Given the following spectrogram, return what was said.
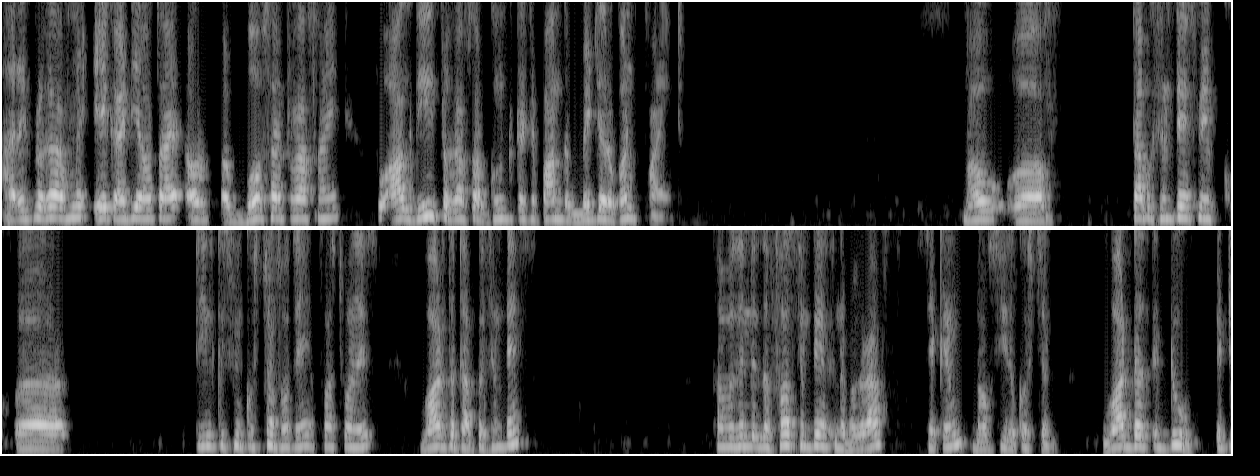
हर एक प्रोग्राफ में एक आइडिया होता है और, बहुत सारे पैराग्राफ्स हैं तो all these paragraphs are going to touch upon the major one point now topic sentence में uh, तीन किस्म के क्वेश्चन होते हैं first one is what the topic sentence Then the first sentence in a paragraph. Second, now see the question. What does it do? It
